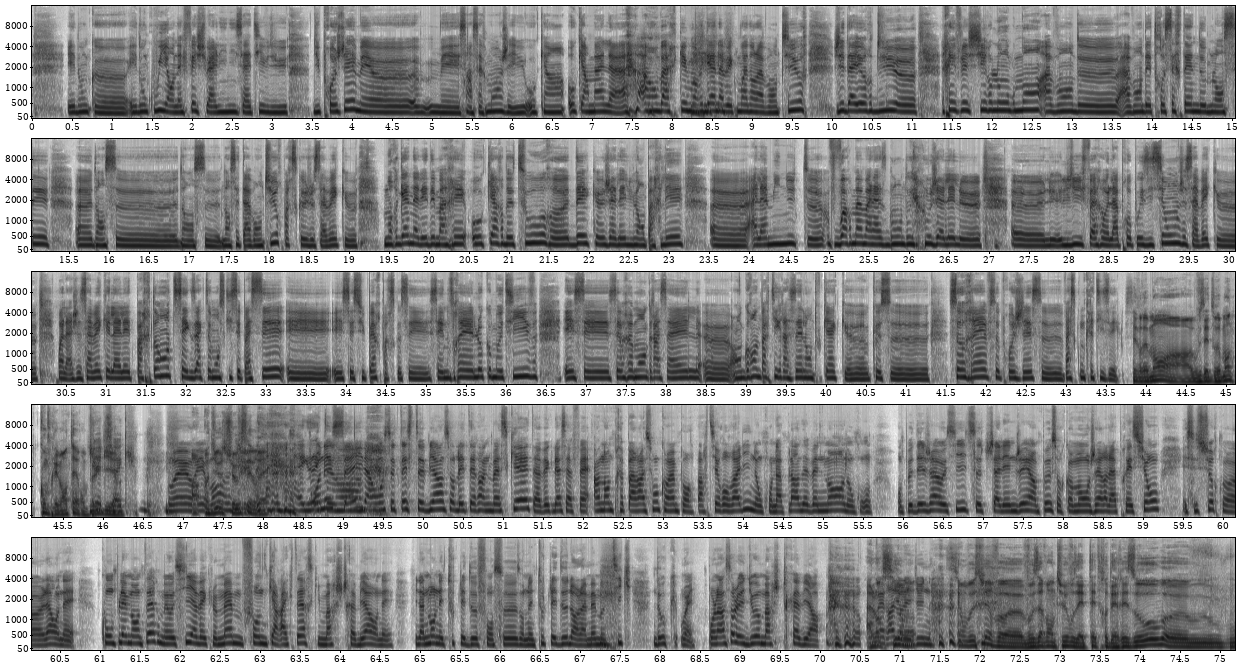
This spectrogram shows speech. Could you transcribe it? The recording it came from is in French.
et donc euh, et donc oui, en effet, je suis à l'initiative du du projet, mais euh, mais sincèrement, j'ai eu aucun aucun mal à, à embarquer Morgane avec moi dans l'aventure. J'ai d'ailleurs dû euh, réfléchir longuement avant de avant d'être certaine de me lancer euh, dans ce dans ce dans cette aventure parce que je savais que Morgane allait démarrer au quart de tour euh, dès que j'allais lui en parler, euh, à la minute, euh, voire même à la seconde où, j'allais le, le- lui faire la proposition. Je savais que voilà, je savais qu'elle allait être partante. C'est exactement ce qui s'est passé et, et c'est super parce que c'est c'est une vraie locomotive et c'est c'est vraiment grâce à elle, euh, en grande partie grâce à elle en tout cas que que ce ce rêve, ce projet se, va se concrétiser. c'est vraiment, un- vous êtes vraiment complémentaires, on peut le dire. Ouais, ouais, Un- un bon, duo de choc, c'est vrai. On essaye, là, on se teste bien sur les terrains de basket. Avec là, ça fait un an de préparation quand même pour partir au rallye. Donc, on a plein d'événements. Donc, on, on peut déjà aussi se challenger un peu sur comment on gère la pression. Et c'est sûr que euh, là, on est complémentaires, mais aussi avec le même fond de caractère, ce qui marche très bien. On est, finalement, on est toutes les deux fonceuses. On est toutes les deux dans la même optique. Donc, ouais, pour l'instant, le duo marche très bien. on Alors, verra si dans on- les dunes. si on veut suivre vos, vos aventures, vous avez peut-être des réseaux, euh,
